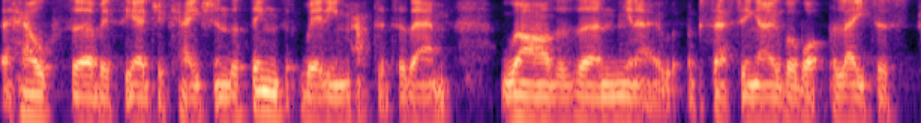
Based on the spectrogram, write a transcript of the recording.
the health service, the education, the things that really matter to them, rather than you know obsessing over what the latest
